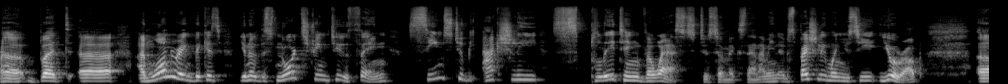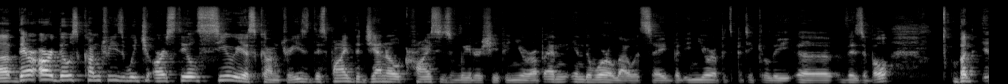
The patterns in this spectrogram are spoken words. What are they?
uh, but uh, I'm wondering because you know this Nord Stream two thing seems to be actually splitting the West to some extent. I mean, especially when you see Europe, uh, there are those countries which are still serious countries, despite the general crisis of leadership in Europe and in the world, I would say. But in Europe, it's particularly uh, visible but uh,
